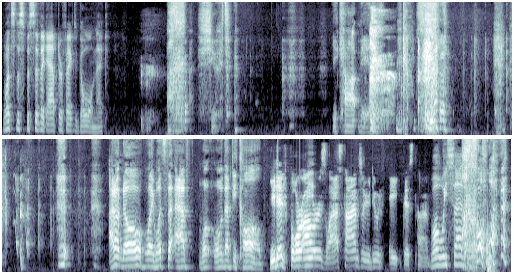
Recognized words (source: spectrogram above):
what's the specific After Effects goal, Nick? Shoot. You caught me. I don't know. Like, what's the app? What what would that be called? You did four hours last time, so you're doing eight this time. Well, we said what?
